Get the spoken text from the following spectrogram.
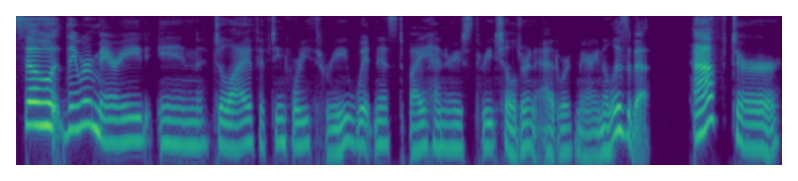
So they were married in July of 1543, witnessed by Henry's three children, Edward, Mary, and Elizabeth. After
